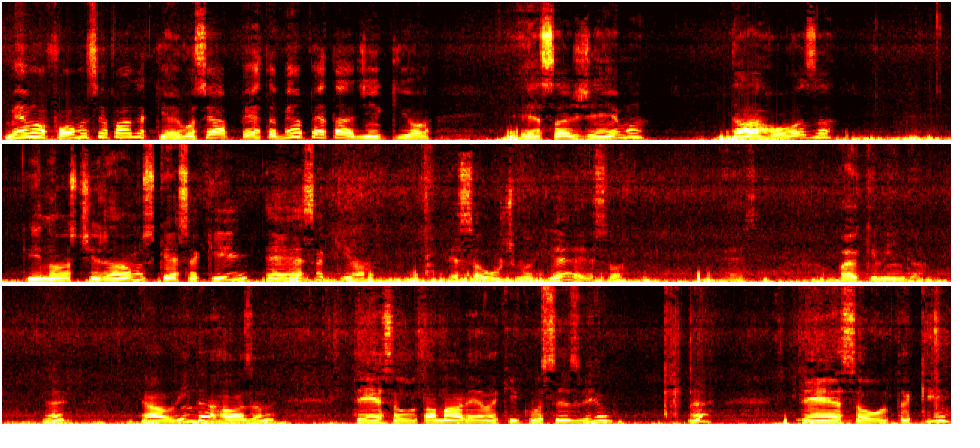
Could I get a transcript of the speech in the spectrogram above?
Mesma forma você faz aqui, aí você aperta bem apertadinho aqui, ó, essa gema da rosa que nós tiramos, que essa aqui é essa aqui, ó. Essa última aqui é essa, ó. Essa. Olha que linda, né? É uma linda rosa, né? Tem essa outra amarela aqui que vocês viram, né? Tem essa outra aqui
